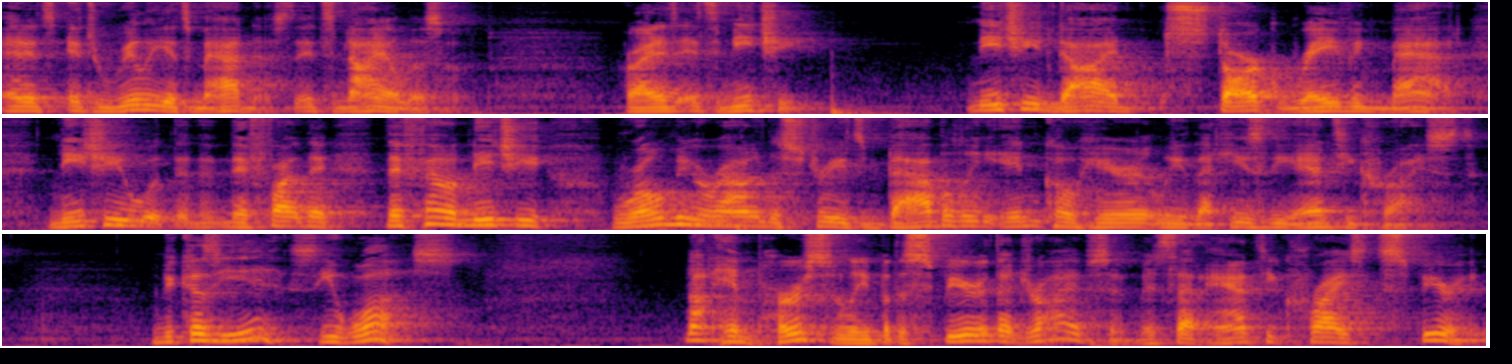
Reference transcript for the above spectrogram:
and it's it's really it's madness. It's nihilism. Right? It's, it's Nietzsche. Nietzsche died stark raving mad. Nietzsche, they find they, they found Nietzsche roaming around in the streets, babbling incoherently that he's the Antichrist, because he is. He was. Not him personally, but the spirit that drives him. It's that Antichrist spirit.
